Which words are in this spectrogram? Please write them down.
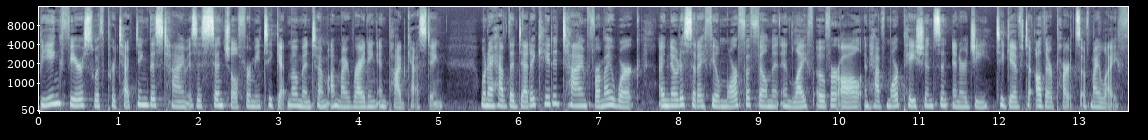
being fierce with protecting this time is essential for me to get momentum on my writing and podcasting. When I have the dedicated time for my work, I notice that I feel more fulfillment in life overall and have more patience and energy to give to other parts of my life.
